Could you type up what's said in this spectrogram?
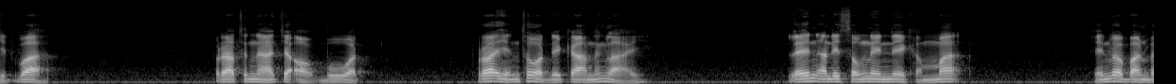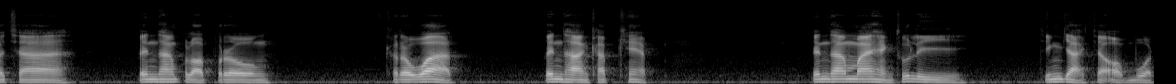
หิตว่า ปรารถนาจะออกบวช เพราะเห็นโทษในกามทั้งหลาย และเห็นอนิสงส์ในเนคขมมะ เห็นว่าบรรพชาเป็นทางปลอดโปรง่งครวาด เป็นทางคับแคบ เป็นทางมาแห่งทุลี จึงอยากจะออกบวช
